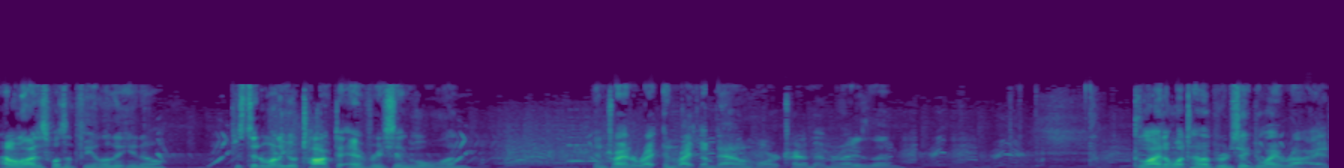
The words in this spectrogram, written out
I don't know. I just wasn't feeling it, you know. Just didn't want to go talk to every single one and try to write and write them down or try to memorize them. Glide, on what time of broodstick do I ride?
